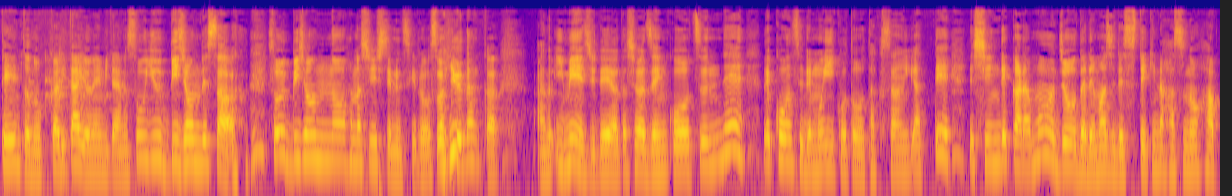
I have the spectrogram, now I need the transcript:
テント乗っかりたいよね、みたいな、そういうビジョンでさ、そういうビジョンの話してるんですけど、そういうなんか、あの、イメージで私は善行を積んで、で、今世でもいいことをたくさんやって、で、死んでからも浄土でマジで素敵なハスの葉っ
